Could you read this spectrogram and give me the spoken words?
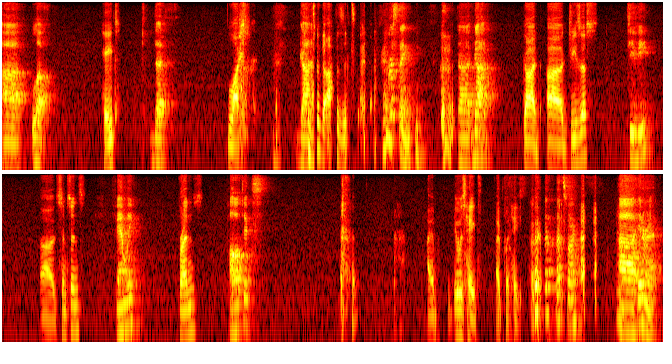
Uh, love, Hate, death, life. God. the opposites. First thing, uh, God, God, uh, Jesus, TV, uh, Simpsons, family, Friends. politics, I. It was hate. I put hate. Okay, that, that's fine. Uh, internet,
